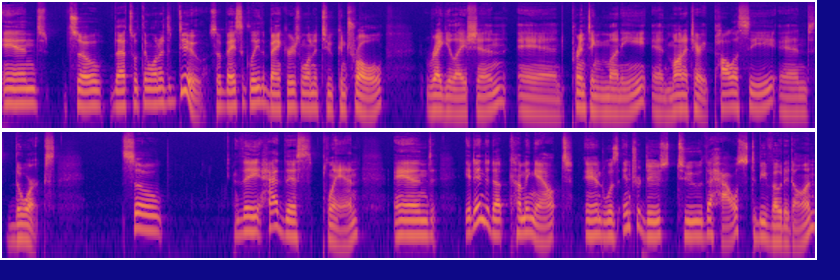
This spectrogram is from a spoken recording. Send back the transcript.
And so that's what they wanted to do. So basically, the bankers wanted to control regulation and printing money and monetary policy and the works. So they had this plan and it ended up coming out and was introduced to the House to be voted on.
